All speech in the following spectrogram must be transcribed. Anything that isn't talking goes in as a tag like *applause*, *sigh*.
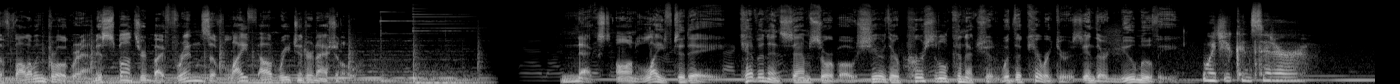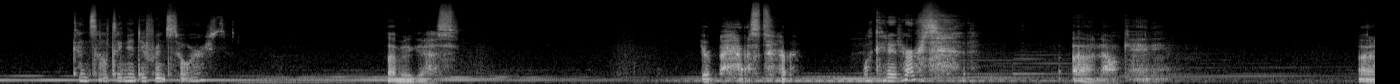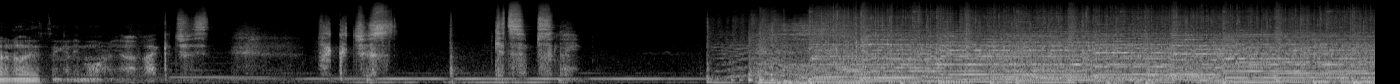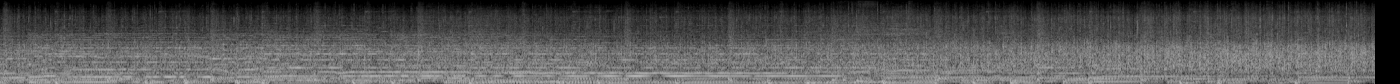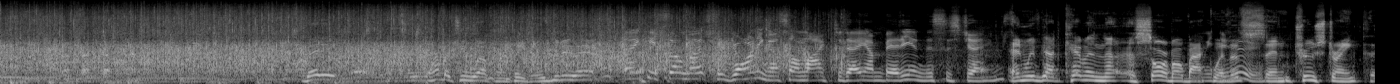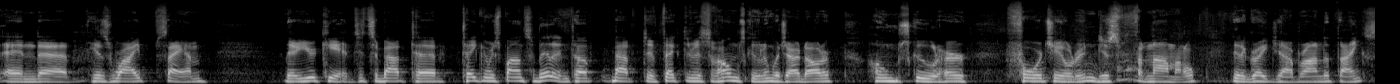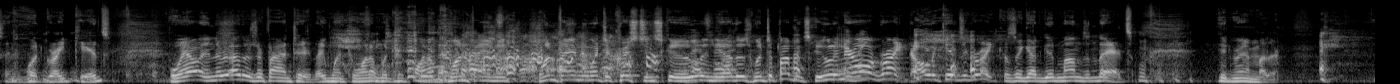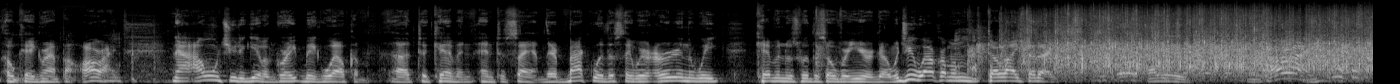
The following program is sponsored by Friends of Life Outreach International. Next on Life Today, Kevin and Sam Sorbo share their personal connection with the characters in their new movie. Would you consider consulting a different source? Let me guess. Your pastor. What could it hurt? *laughs* Oh, no, Katie. I don't know anything anymore. You know, if I could just. I could just get some sleep. Betty, how about you welcome people? Would you do that? Thank you so much for joining us on Life Today. I'm Betty, and this is James. And we've got Kevin uh, Sorbo back We with do. us, and True Strength, and uh, his wife Sam. They're your kids. It's about uh, taking responsibility and talk about the effectiveness of homeschooling, which our daughter homeschooled her four children, just phenomenal. Did a great job, Rhonda. Thanks, and what great kids. Well, and the others are fine too. They went to one of them went to one, one family. One family went to Christian school, That's and the right. others went to public school, and they're all great. All the kids are great because they got good moms and dads. Good grandmother. Okay, Grandpa. All right. Now, I want you to give a great big welcome uh, to Kevin and to Sam. They're back with us. They were earlier in the week. Kevin was with us over a year ago. Would you welcome them to Life Today? Thank you. All right.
